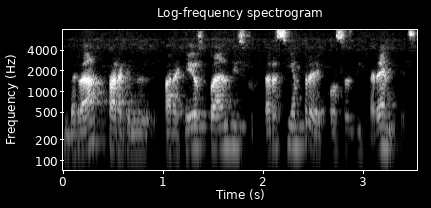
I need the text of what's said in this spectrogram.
¿verdad? Para que, para que ellos puedan disfrutar siempre de cosas diferentes.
